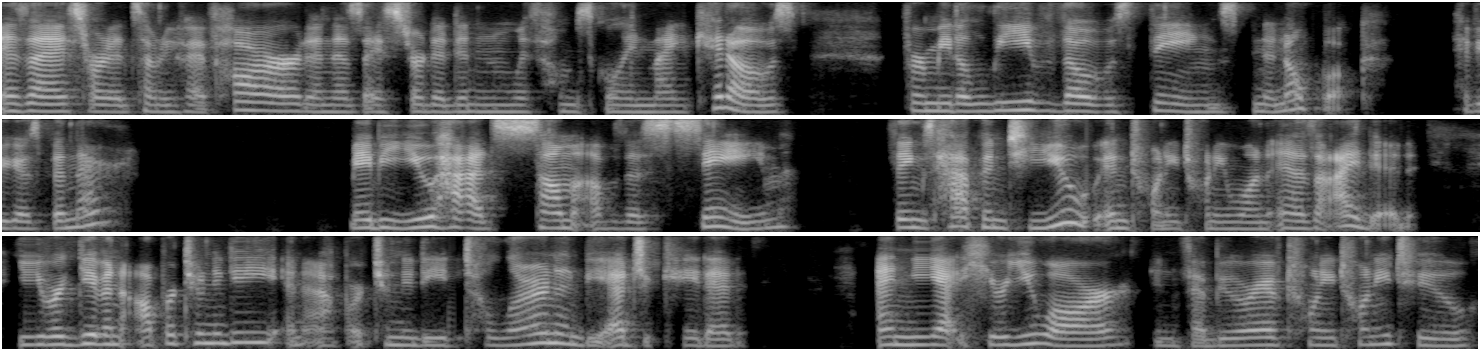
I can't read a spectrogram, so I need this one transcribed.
as I started 75 hard and as I started in with homeschooling my kiddos for me to leave those things in a notebook. Have you guys been there? Maybe you had some of the same things happen to you in 2021 as I did. You were given opportunity and opportunity to learn and be educated. And yet here you are in February of 2022,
